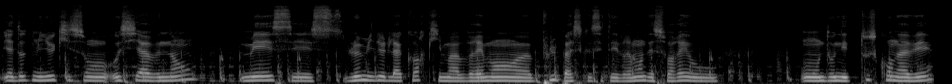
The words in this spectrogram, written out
il y a d'autres milieux qui sont aussi avenants, mais c'est le milieu de l'accord qui m'a vraiment euh, plu parce que c'était vraiment des soirées où on donnait tout ce qu'on avait.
